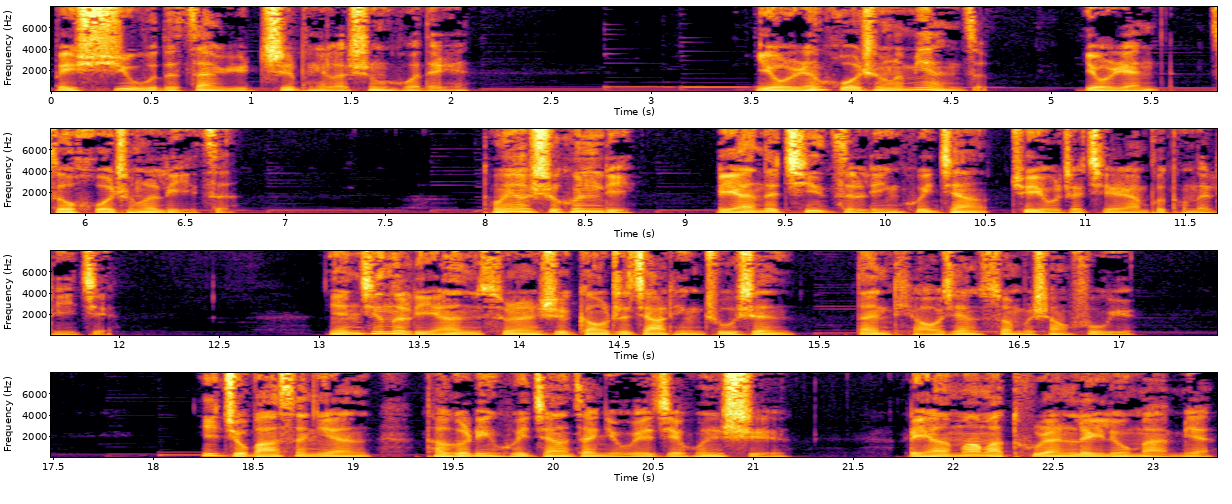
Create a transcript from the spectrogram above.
被虚无的赞誉支配了生活的人。有人活成了面子，有人则活成了里子。同样是婚礼，李安的妻子林慧嘉却有着截然不同的理解。年轻的李安虽然是高知家庭出身，但条件算不上富裕。一九八三年，他和林慧嘉在纽约结婚时，李安妈妈突然泪流满面，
